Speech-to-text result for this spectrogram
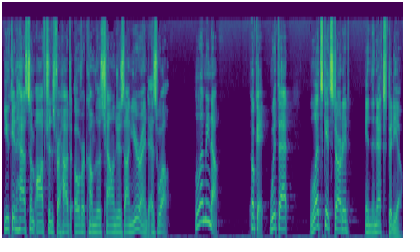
you can have some options for how to overcome those challenges on your end as well. Let me know. Okay, with that, let's get started in the next video.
